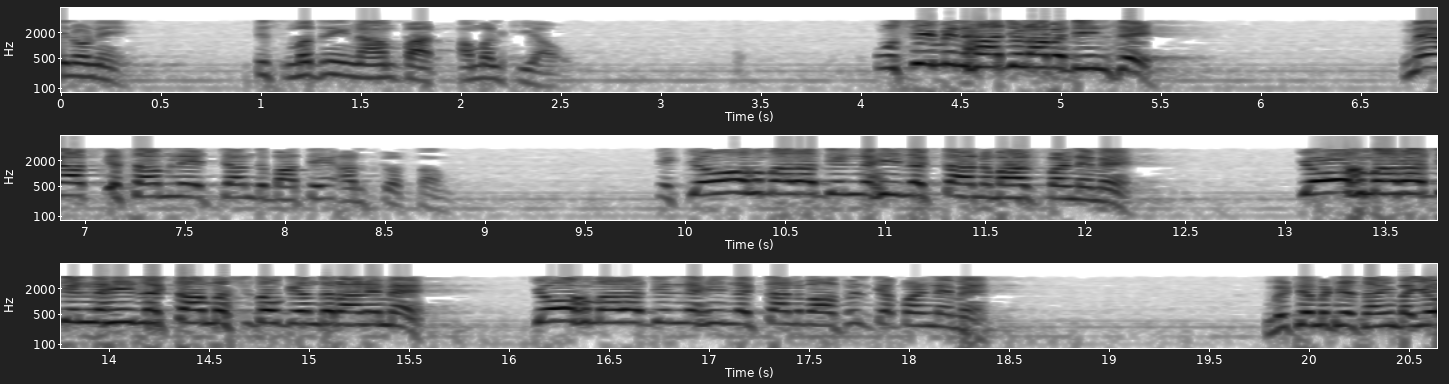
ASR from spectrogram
جنہوں نے اس مدنی نام پر عمل کیا ہو اسی منہاج العابدین سے میں آپ کے سامنے چند باتیں ارض کرتا ہوں کہ کیوں ہمارا دل نہیں لگتا نماز پڑھنے میں کیوں ہمارا دل نہیں لگتا مسجدوں کے اندر آنے میں کیوں ہمارا دل نہیں لگتا نوافل کے پڑھنے میں میٹھے میٹھے سائیں بھائیو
